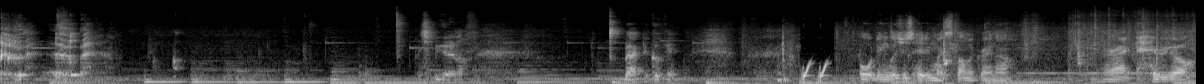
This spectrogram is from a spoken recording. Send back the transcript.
it should be good enough. Back to cooking. Old English is hitting my stomach right now. All right, here we go.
